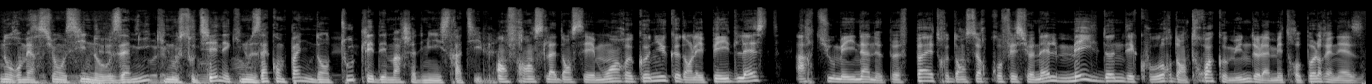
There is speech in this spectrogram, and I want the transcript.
Nous remercions aussi nos amis qui nous soutiennent et qui nous accompagnent dans toutes les démarches administratives. En France, la danse est moins reconnue que dans les pays de l'Est. Arthur et Ina ne peuvent pas être danseurs professionnels, mais ils donnent des cours dans trois communes de la métropole rennaise.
